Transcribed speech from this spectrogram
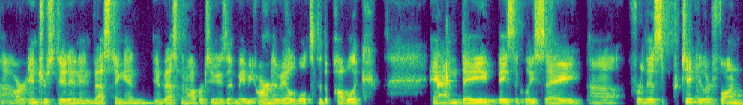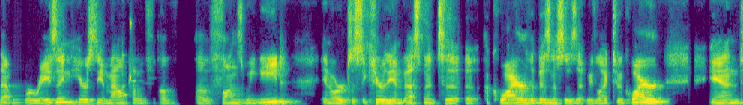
uh, are interested in investing in investment opportunities that maybe aren't available to the public. And they basically say, uh, for this particular fund that we're raising, here's the amount of, of, of funds we need in order to secure the investment to acquire the businesses that we'd like to acquire. And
